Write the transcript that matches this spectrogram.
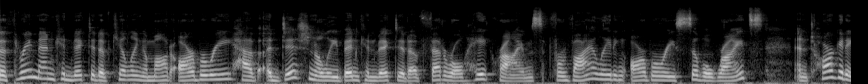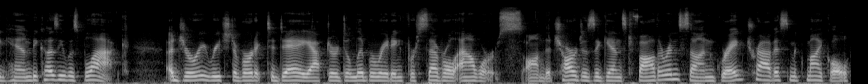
The three men convicted of killing Ahmaud Arbery have additionally been convicted of federal hate crimes for violating Arbery's civil rights and targeting him because he was black. A jury reached a verdict today after deliberating for several hours on the charges against father and son Greg Travis McMichael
